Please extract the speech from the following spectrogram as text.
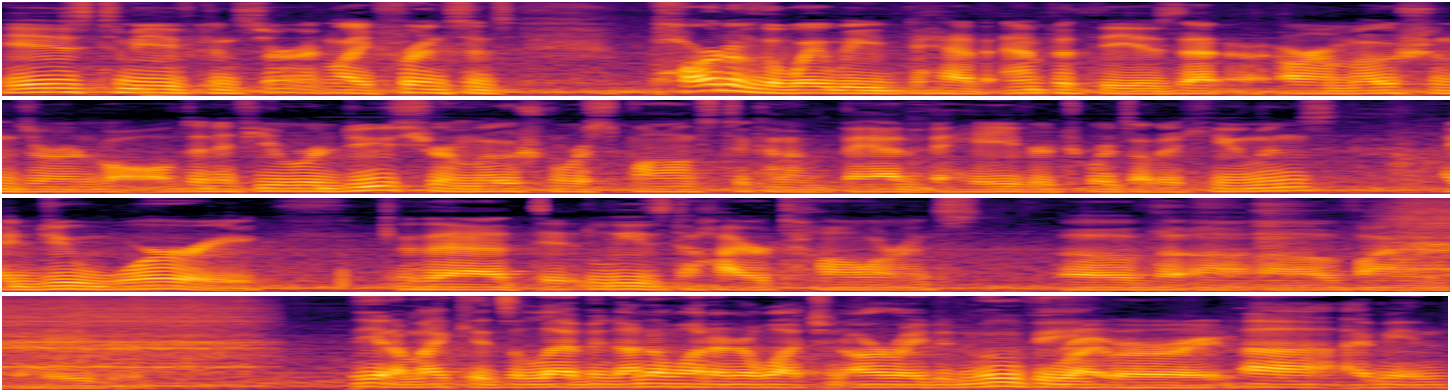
is to me of concern. Like, for instance, part of the way we have empathy is that our emotions are involved. And if you reduce your emotional response to kind of bad behavior towards other humans, I do worry that it leads to higher tolerance of uh, uh, violent behavior. You know, my kid's 11. I don't want her to watch an R-rated movie. Right, right, right. Uh, I mean.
